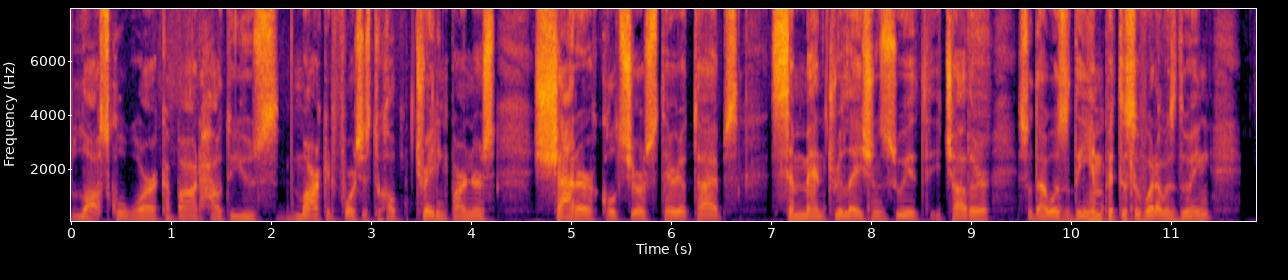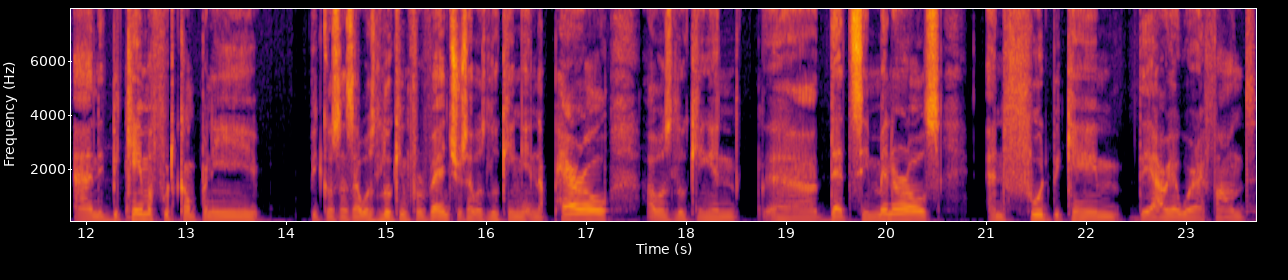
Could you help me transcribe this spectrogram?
law school work about how to use market forces to help trading partners shatter cultural stereotypes, cement relations with each other. So that was the impetus of what I was doing. And it became a food company because as I was looking for ventures, I was looking in apparel, I was looking in uh, Dead Sea minerals, and food became the area where I found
